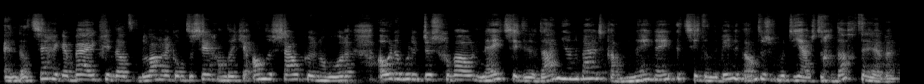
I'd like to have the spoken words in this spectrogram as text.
En dat zeg ik erbij. Ik vind dat belangrijk om te zeggen, omdat je anders zou kunnen horen. Oh, dan moet ik dus gewoon. Nee, het zit inderdaad niet aan de buitenkant. Nee, nee, het zit aan de binnenkant. Dus ik moet de juiste gedachten hebben,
